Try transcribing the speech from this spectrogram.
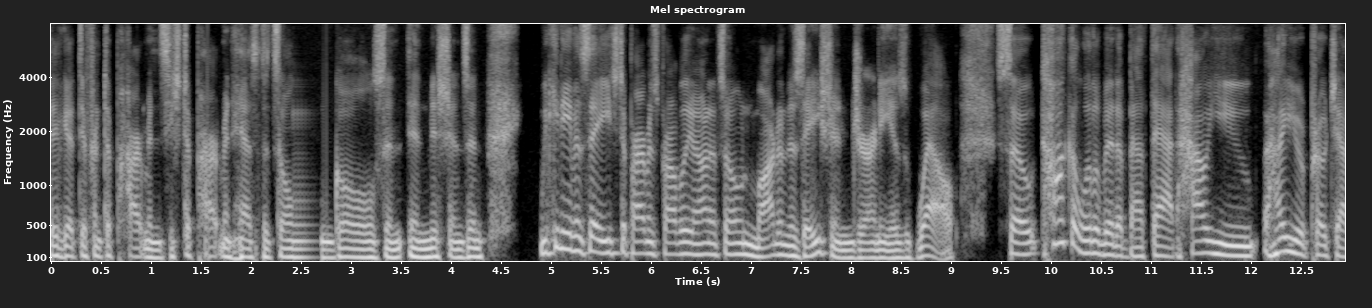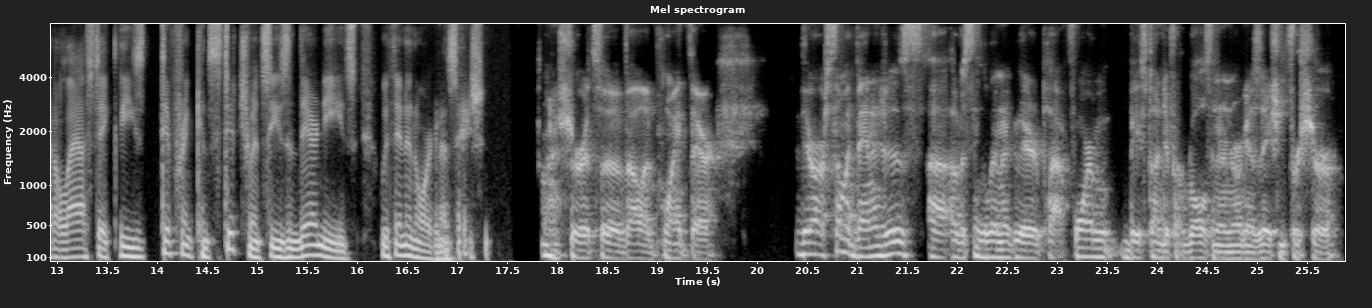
they've got different departments. Each department has its own goals and, and missions. And we can even say each department is probably on its own modernization journey as well. So talk a little bit about that, how you how you approach at Elastic these different constituencies and their needs within an organization. Sure, it's a valid point there. There are some advantages uh, of a single integrated platform based on different roles in an organization for sure.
